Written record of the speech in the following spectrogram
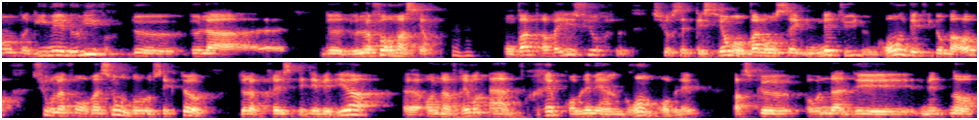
entre guillemets, le livre de, la, formation, mhm. On va travailler sur, sur cette question. On va lancer une étude, une grande étude au Maroc sur la formation dans le secteur de la presse et des médias. Euh, on a vraiment un vrai problème et un grand problème parce qu'on a des, maintenant,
